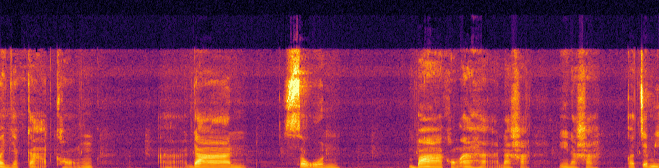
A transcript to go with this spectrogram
บรรยากาศของอด้านโซนบาร์ของอาหารนะคะ นี่นะคะ ก็จะมี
